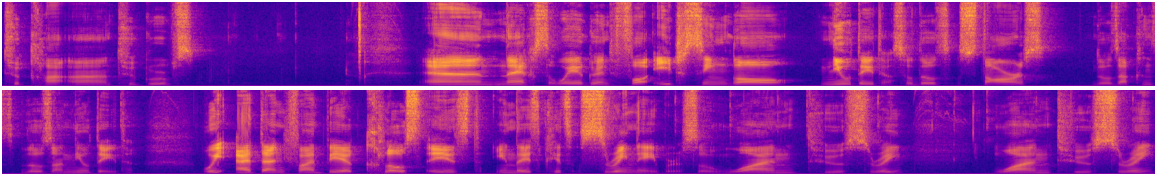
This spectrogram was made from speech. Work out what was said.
two uh, two groups. And next we're going to for each single new data, so those stars, those are those are new data. We identify their closest, in this case, three neighbors. So one, two, three one, two, three,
